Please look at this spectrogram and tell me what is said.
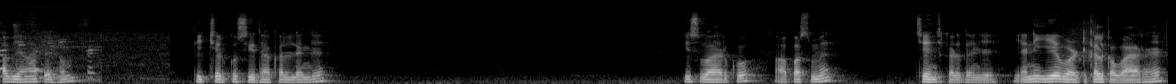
अब यहाँ पे हम पिक्चर को सीधा कर लेंगे। इस वायर को आपस में चेंज कर देंगे। यानी ये वर्टिकल का वायर है।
